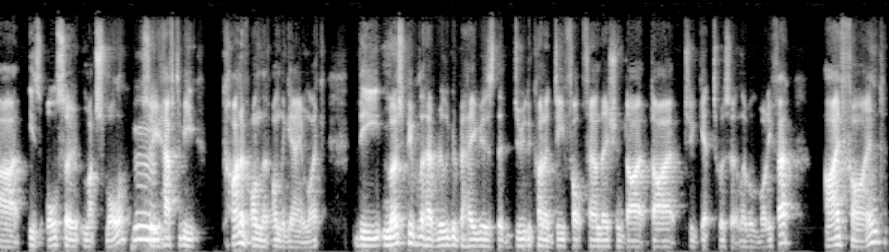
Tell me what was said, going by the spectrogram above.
uh, is also much smaller. So Mm. you have to be kind of on the on the game. Like the most people that have really good behaviors that do the kind of default foundation diet diet to get to a certain level of body fat, I find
